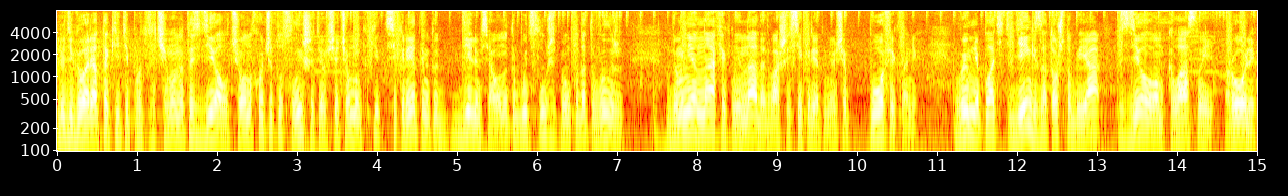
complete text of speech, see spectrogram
люди говорят такие, типа, зачем он это сделал, что он хочет услышать вообще, что мы какие-то секретами тут делимся, а он это будет слушать, он куда-то выложит. Да мне нафиг не надо ваши секреты, мне вообще пофиг на них. Вы мне платите деньги за то, чтобы я сделал вам классный ролик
